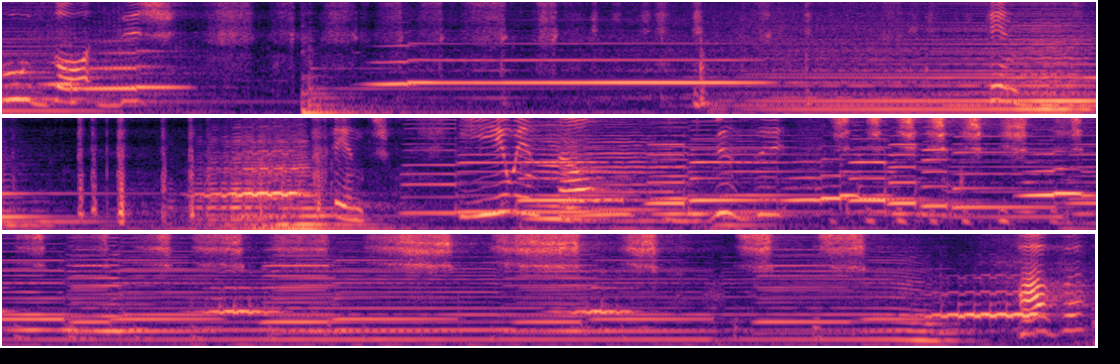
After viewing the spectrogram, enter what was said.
lusodes entes. E eu então desejava que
